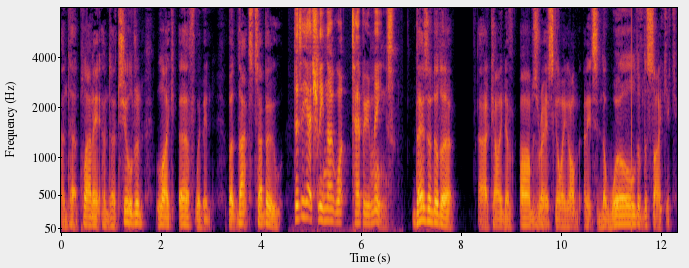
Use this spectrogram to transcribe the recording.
and her planet and her children like Earth women. But that's taboo. Does he actually know what taboo means? There's another uh, kind of arms race going on, and it's in the world of the psychic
